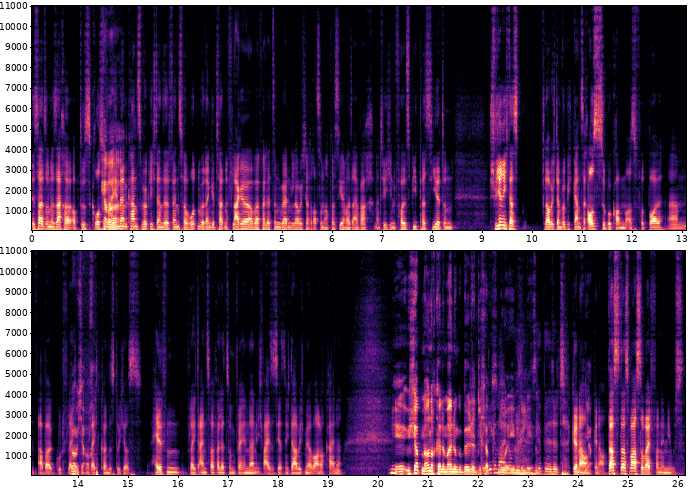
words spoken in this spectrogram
ist halt so eine Sache, ob du es groß Kann verhindern kannst, wirklich dann, selbst wenn es verboten wird, dann gibt es halt eine Flagge, aber Verletzungen werden, glaube ich, da trotzdem noch passieren, weil es einfach natürlich in Vollspeed passiert und schwierig, das glaube ich, dann wirklich ganz rauszubekommen aus Football. Ähm, aber gut, vielleicht, vielleicht könnte es durchaus helfen, vielleicht ein, zwei Verletzungen verhindern. Ich weiß es jetzt nicht, da habe ich mir aber auch noch keine. Nee, ich habe mir auch noch keine Meinung gebildet, ich habe es nur eben gelesen. Gebildet, genau, ja. genau. Das, das war es soweit von den News.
